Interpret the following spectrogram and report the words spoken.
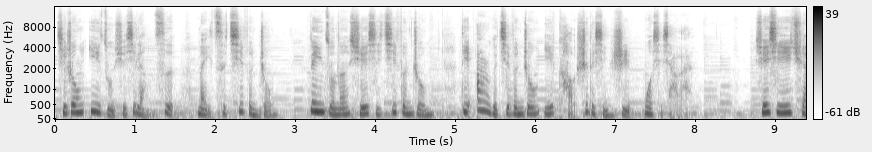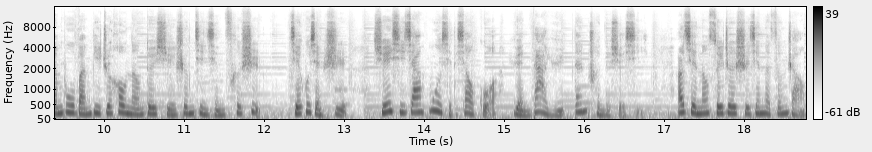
其中一组学习两次，每次七分钟；另一组呢，学习七分钟，第二个七分钟以考试的形式默写下来。学习全部完毕之后呢，对学生进行测试，结果显示，学习加默写的效果远大于单纯的学习，而且呢，随着时间的增长，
